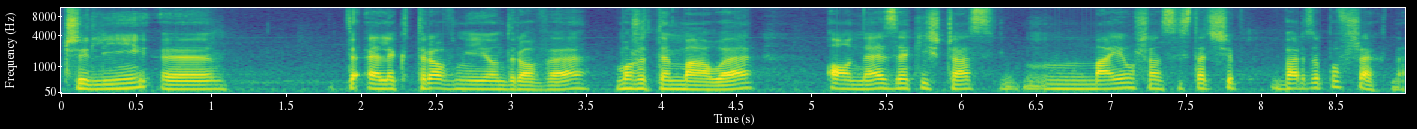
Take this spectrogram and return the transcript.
Czyli e, te elektrownie jądrowe, może te małe, one za jakiś czas mają szansę stać się bardzo powszechne.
